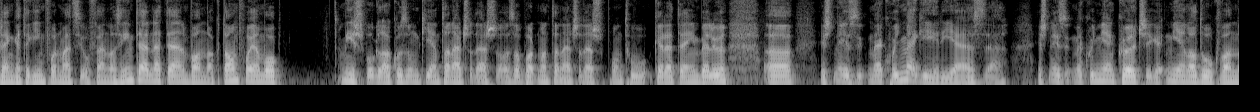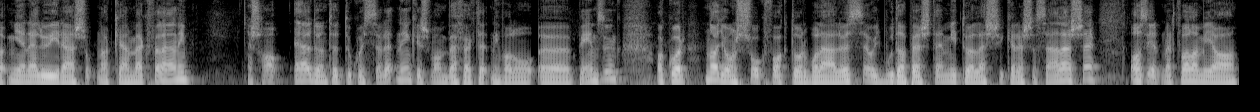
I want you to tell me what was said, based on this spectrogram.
rengeteg információ fenn az interneten, vannak tanfolyamok, mi is foglalkozunk ilyen tanácsadással az apartmantanácsadás.hu keretein belül, és nézzük meg, hogy megéri -e ezzel. És nézzük meg, hogy milyen költségek, milyen adók vannak, milyen előírásoknak kell megfelelni. És ha eldöntöttük, hogy szeretnénk, és van befektetni való pénzünk, akkor nagyon sok faktorból áll össze, hogy Budapesten mitől lesz sikeres a szálláshely. Azért, mert valami a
